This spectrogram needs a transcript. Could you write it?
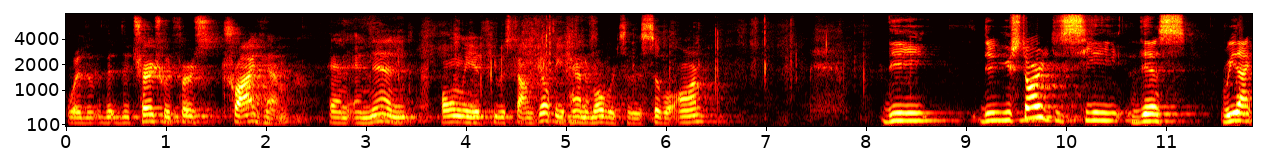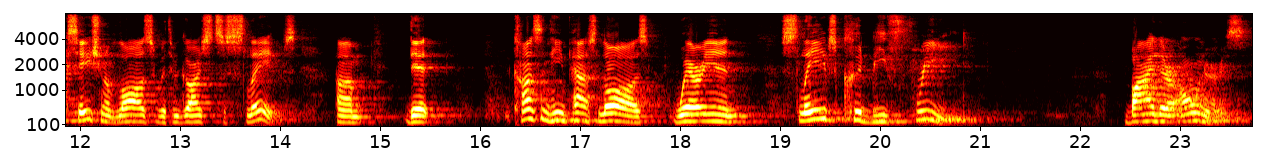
where the, the, the church would first try him, and, and then only if he was found guilty, hand him over to the civil arm. The, the, you started to see this relaxation of laws with regards to slaves. Um, that Constantine passed laws wherein slaves could be freed by their owners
